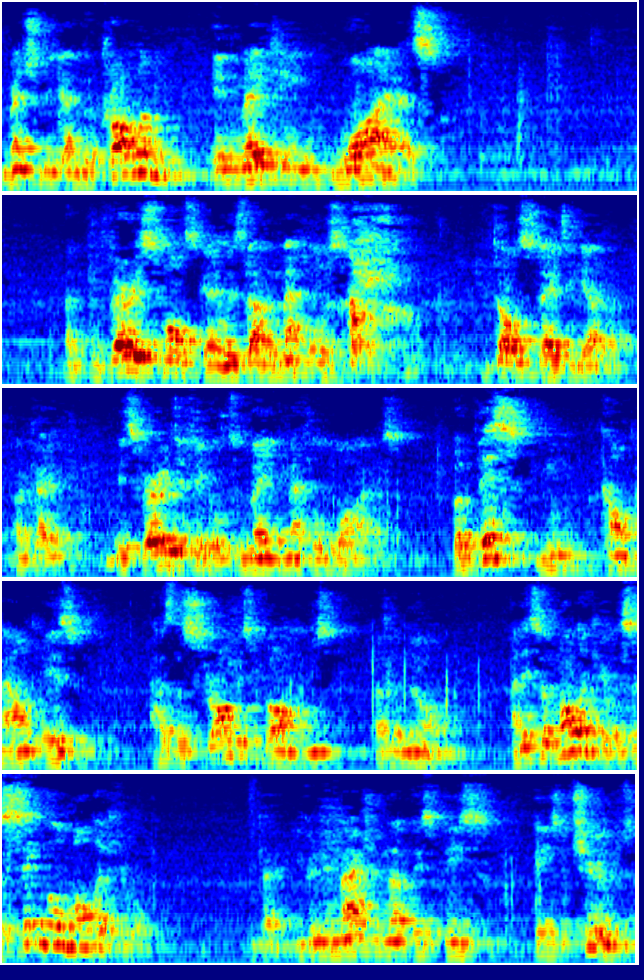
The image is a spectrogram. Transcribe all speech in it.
mention again, the problem in making wires at the very small scale is that the metals don't stay together. Okay, it's very difficult to make metal wires. But this compound is has the strongest bonds that are known, and it's a molecule. It's a single molecule. Okay, you can imagine that these these these tubes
